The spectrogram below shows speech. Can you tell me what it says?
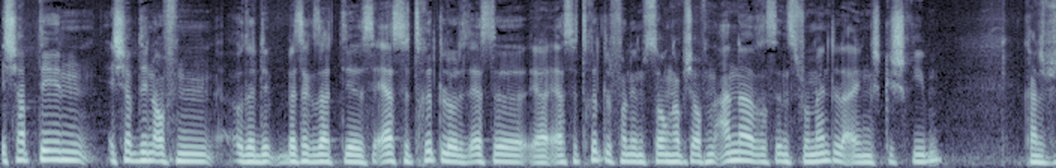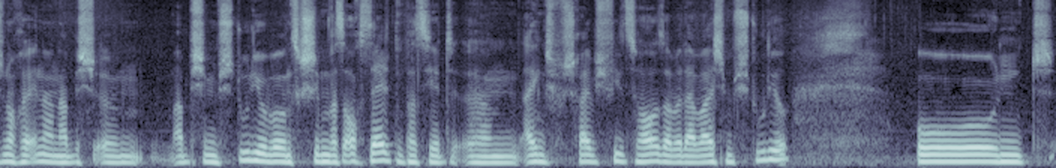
ich habe den, ich habe den auf ein, oder besser gesagt das erste Drittel oder das erste, ja, erste Drittel von dem Song habe ich auf ein anderes Instrumental eigentlich geschrieben. Kann ich mich noch erinnern, habe ich, ähm, hab ich im Studio bei uns geschrieben, was auch selten passiert. Ähm, eigentlich schreibe ich viel zu Hause, aber da war ich im Studio. Und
